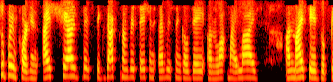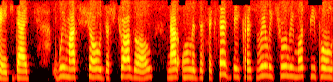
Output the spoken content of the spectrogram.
super important. I share this exact conversation every single day on my lives on my Facebook page that we must show the struggle, not only the success, because really, truly, most people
